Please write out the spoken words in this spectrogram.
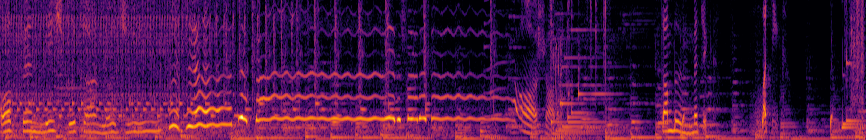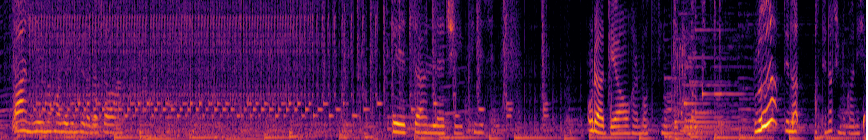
Hoffentlich bitte ein Legend. Bitte, bitte. Oh, schade. Stumble Magic. Magic. Ah, nee, nochmal gewöhnlich oder besser. Bitte ein Leggy, please. Oder der auch einfach das Duplicate. Den hat. Ach, den hatte ich noch gar nicht.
